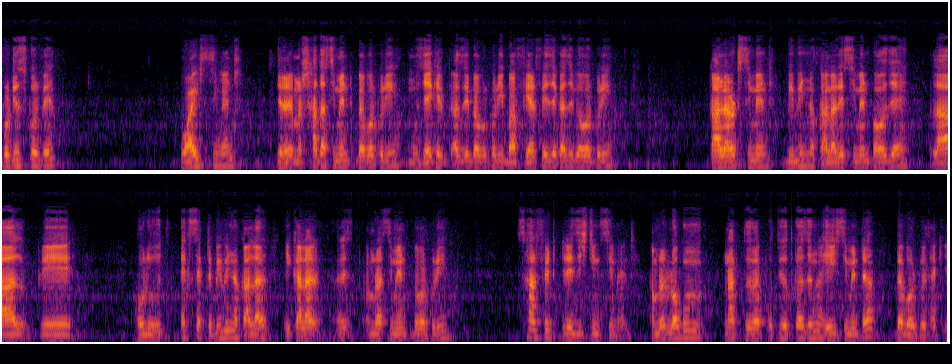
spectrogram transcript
প্রডিউস করবে। হোয়াইট সিমেন্ট যেটা আমরা সাদা সিমেন্ট ব্যবহার করি, মোজাইকের কাজে ব্যবহার করি বা ফেয়ার ফেজের কাজে ব্যবহার করি। কালার সিমেন্ট, বিভিন্ন কালারের সিমেন্ট পাওয়া যায়, লাল, গ্রে, হলুদ এক্সেট্রা বিভিন্ন কালার, এই কালার আমরা সিমেন্ট ব্যবহার করি। সালফেট রেজিস্টিং সিমেন্ট, আমরা লবণ নাক্ততা প্রতিরোধ করার জন্য এই সিমেন্টটা ব্যবহার করে থাকি।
